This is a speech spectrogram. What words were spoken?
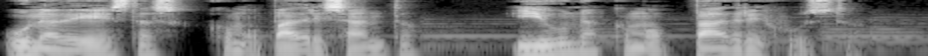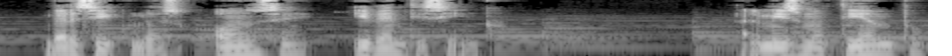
una de estas como Padre Santo y una como Padre justo. Versículos 11 y 25. Al mismo tiempo,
